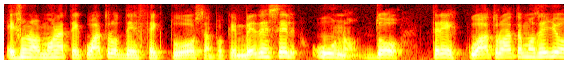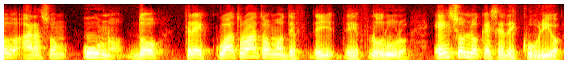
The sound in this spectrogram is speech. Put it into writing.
es una hormona T4 defectuosa, porque en vez de ser 1, 2, 3, 4 átomos de yodo, ahora son 1, 2, 3, 4 átomos de, fluoruro. Eso es lo que se descubrió.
